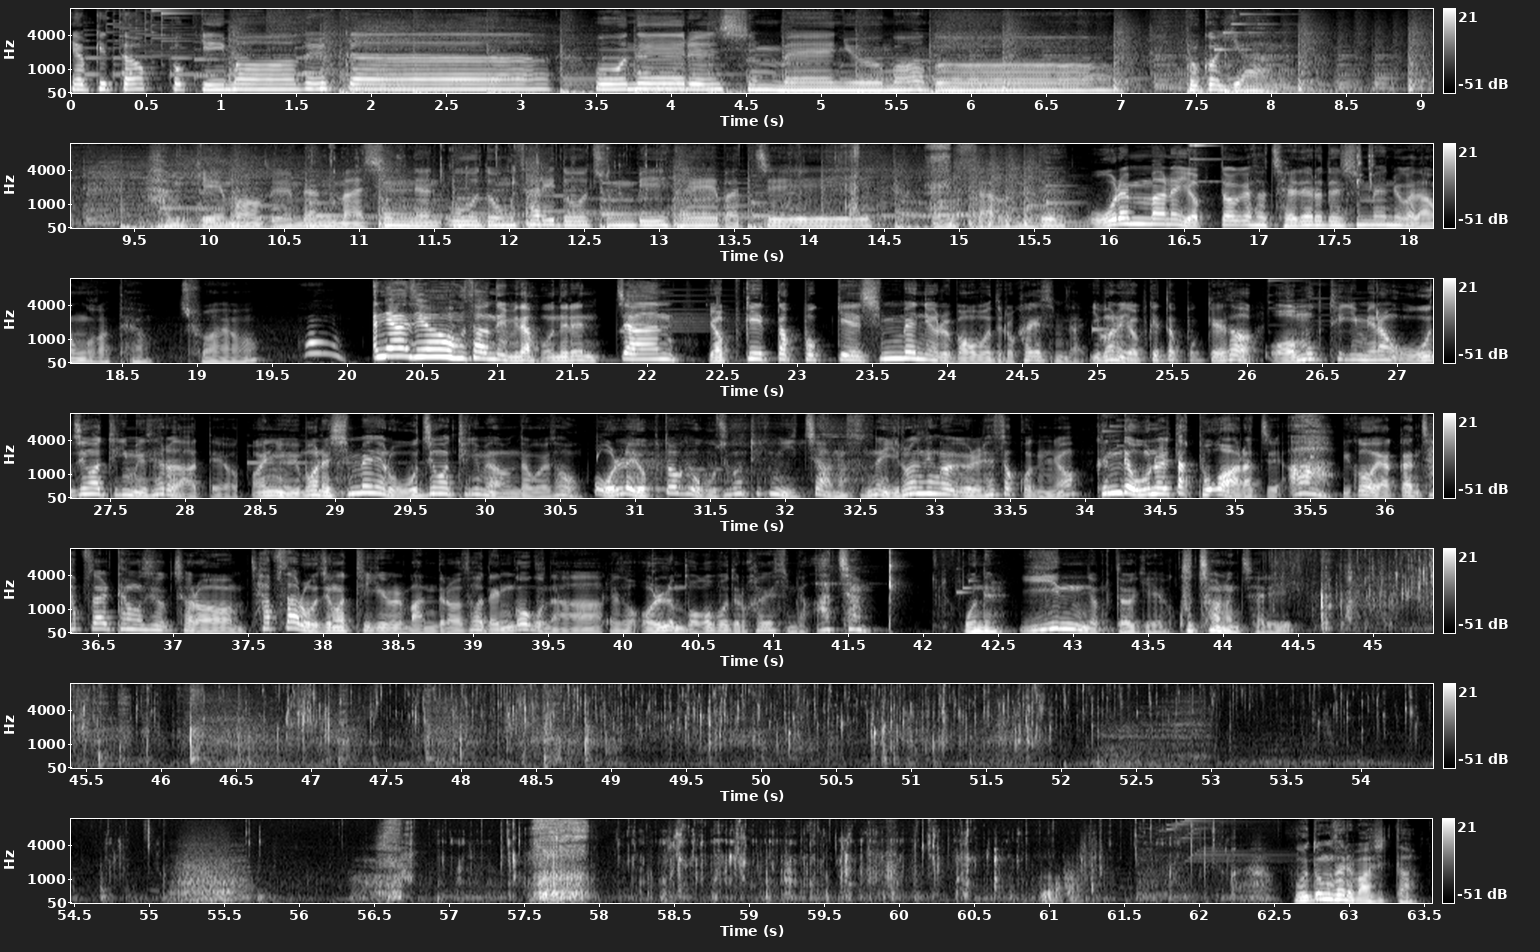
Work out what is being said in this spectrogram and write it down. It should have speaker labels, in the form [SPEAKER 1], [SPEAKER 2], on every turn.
[SPEAKER 1] 엽기 떡볶이 먹을까? 오늘은 신메뉴 먹어. 볼 거야. 함께 먹으면 맛있는 우동 사리도 준비해봤지. 홍사운드. 오랜만에 엽떡에서 제대로 된 신메뉴가 나온 것 같아요. 좋아요 안녕하세요. 홍사운드입니다. 오늘은 짠 엽기 떡볶이의 신메뉴를 먹어보도록 하겠습니다. 이번에 엽기 떡볶이에서 어묵튀김이랑 오징어 튀김이 새로 나왔대요. 아니 이번에 신메뉴로 오징어 튀김이 나온다고 해서 어, 원래 엽떡에 오징어 튀김이 있지 않았었나? 이런 생각을 했었거든요. 근데 오늘 딱 보고 알았지. 아 이거 약간 찹쌀 탕수육처럼 찹쌀 오징어 튀김을 만들어서 낸 거구나. 그래서 얼른 먹어보도록 하겠습니다. 아참! 오늘 2인 엽떡이에요. 9,000원짜리 우동사리 맛있다.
